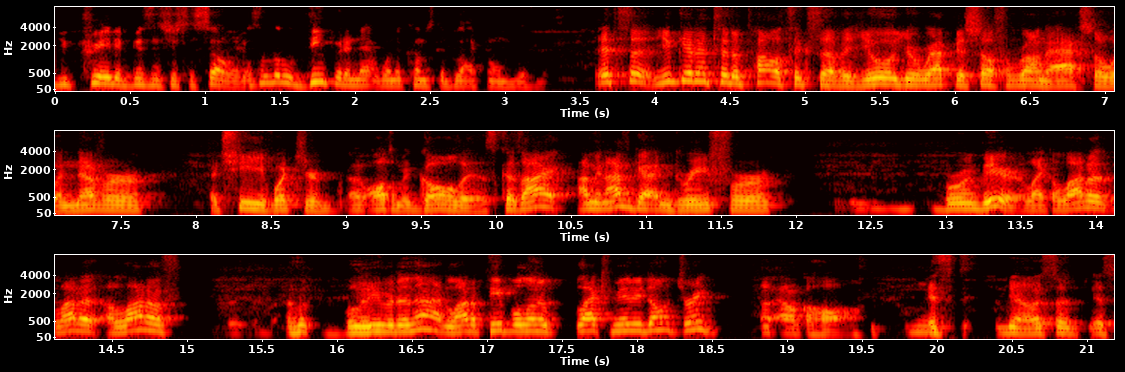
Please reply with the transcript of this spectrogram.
you create a business just to sell it. It's a little deeper than that when it comes to black owned business. It's a, you get into the politics of it, you'll, you'll wrap yourself around the axle and never achieve what your ultimate goal is. Cause I, I mean, I've gotten grief for brewing beer. Like a lot of, a lot of, a lot of believe it or not, a lot of people in the black community don't drink alcohol. Mm-hmm. It's you know, it's a it's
